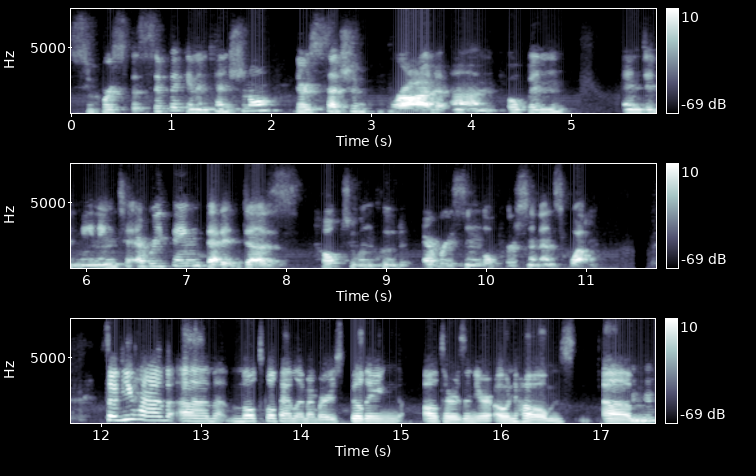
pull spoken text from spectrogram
super specific and intentional, there's such a broad, um, open ended meaning to everything that it does help to include every single person as well. So if you have um, multiple family members building altars in your own homes, um, mm-hmm.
